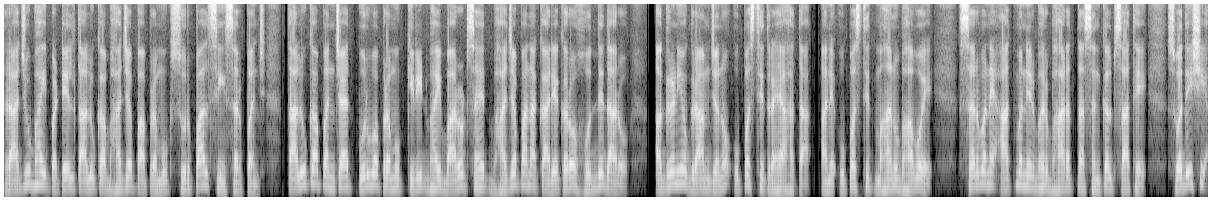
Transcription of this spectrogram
રાજુભાઈ પટેલ, તાલુકા ભાજપા પ્રમુખ સુરપાલસિંહ સરપંચ, તાલુકા પંચાયત પૂર્વ પ્રમુખ કિરીટભાઈ બારોટ સહિત ભાજપાના કાર્યકરો, હોદ્દેદારો, અગ્રણીઓ, ગ્રામજનો ઉપસ્થિત રહ્યા હતા અને ઉપસ્થિત મહાનુભાવોએ સર્વને આત્મનિર્ભર ભારતના સંકલ્પ સાથે સ્વદેશી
